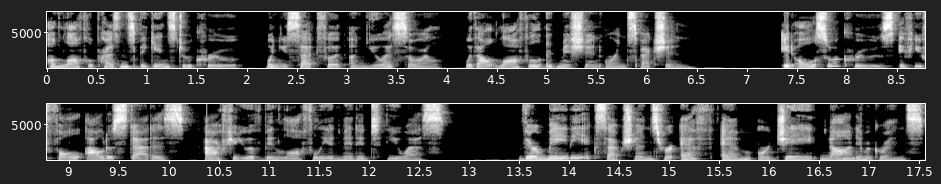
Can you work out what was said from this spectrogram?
Unlawful presence begins to accrue when you set foot on U.S. soil without lawful admission or inspection. It also accrues if you fall out of status after you have been lawfully admitted to the U.S. There may be exceptions for F, M, or J non immigrants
